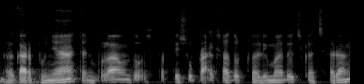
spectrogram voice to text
Eh, karbunya dan pula untuk seperti Supra X125 itu juga jarang.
